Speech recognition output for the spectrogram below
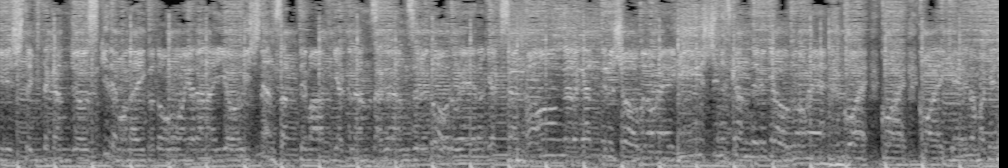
きりしてきた感情好きでもないこともやらないよ。一段去ってマん逆難錯乱するゴールへの逆算。こんがらがってる勝負の目必死に掴んでる恐怖の目。怖い怖い怖いけど負け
